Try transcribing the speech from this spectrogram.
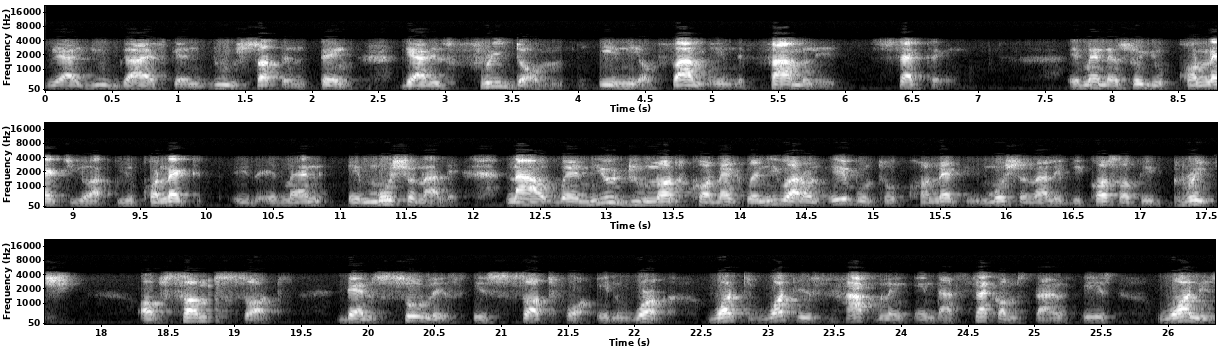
where you guys can do certain things. There is freedom in your fam in the family setting. Amen. And so you connect, you are, you connect amen, emotionally. Now, when you do not connect, when you are unable to connect emotionally because of a breach of some sort, then solace is sought for in work. What what is happening in that circumstance is one is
